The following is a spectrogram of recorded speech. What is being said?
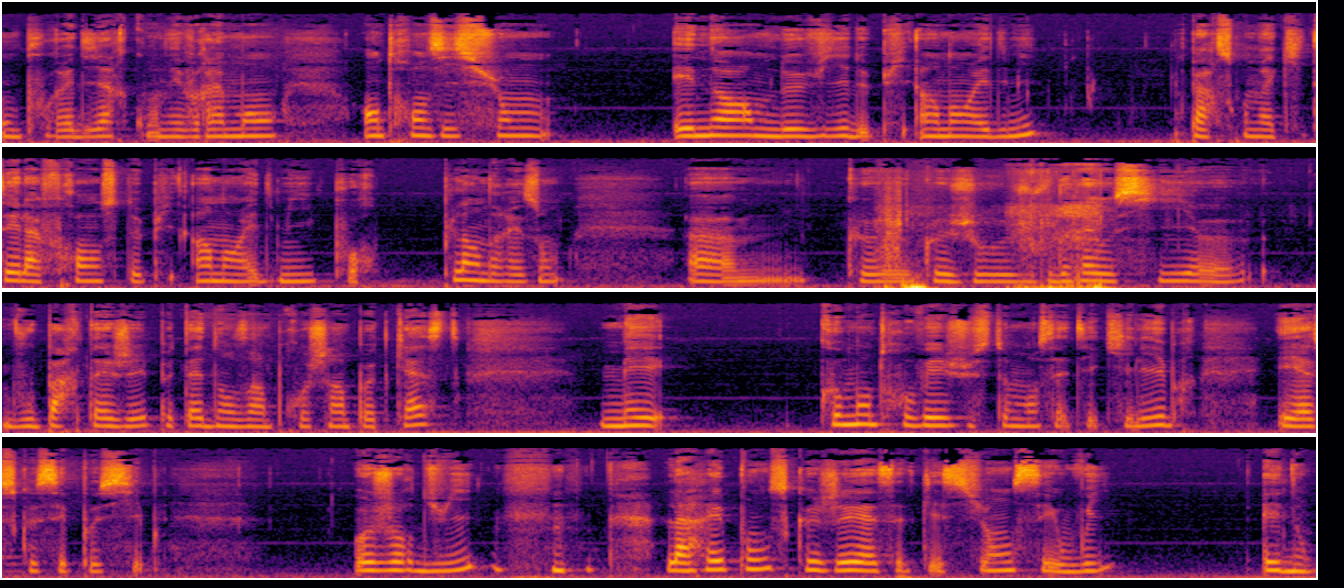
on pourrait dire qu'on est vraiment en transition énorme de vie depuis un an et demi, parce qu'on a quitté la France depuis un an et demi pour plein de raisons euh, que, je, voudrais aussi euh, vous partager peut-être dans un prochain podcast. Mais comment trouver justement cet équilibre et est-ce que c'est possible? Aujourd'hui, la réponse que j'ai à cette question, c'est oui et non.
